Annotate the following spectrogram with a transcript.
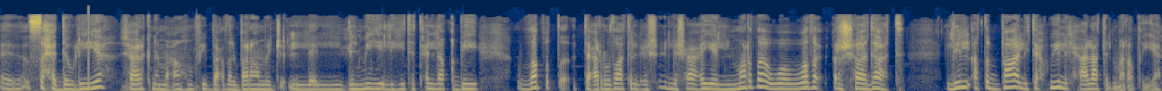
الصحة الدولية. شاركنا معاهم في بعض البرامج العلمية اللي هي تتعلق بضبط التعرضات الإشعاعية للمرضى ووضع إرشادات للأطباء لتحويل الحالات المرضية.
